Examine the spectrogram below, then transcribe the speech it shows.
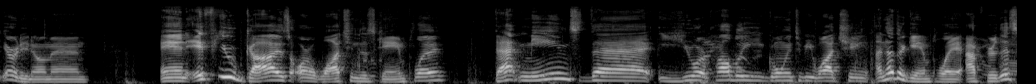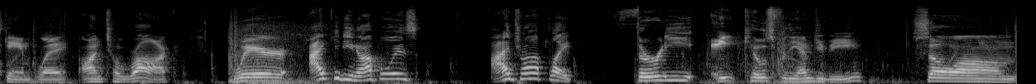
You already know, man. And if you guys are watching this gameplay, that means that you are probably going to be watching another gameplay after this gameplay on Taraq, where I kid you not, boys, I dropped like 38 kills for the MGB so, um,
